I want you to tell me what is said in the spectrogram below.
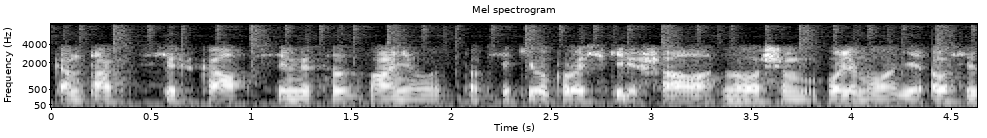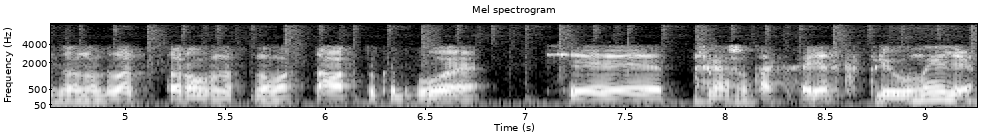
контакт искал, всеми созванивалась, там всякие вопросики решала. Ну, в общем, Оля молодец. А у сезона 22 у нас снова осталось только двое. Все, скажем так, резко приуныли,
